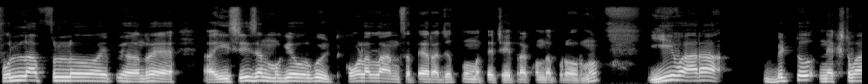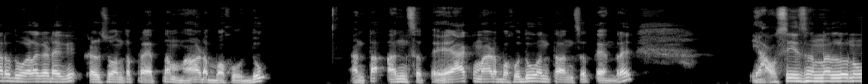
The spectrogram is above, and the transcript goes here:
ಫುಲ್ ಫುಲ್ ಅಂದ್ರೆ ಈ ಸೀಸನ್ ಮುಗಿಯೋವರೆಗೂ ಇಟ್ಕೊಳ್ಳಲ್ಲ ಅನ್ಸತ್ತೆ ರಜತ್ ಮತ್ತೆ ಚೈತ್ರ ಕುಂದಾಪುರ್ ಅವ್ರನ್ನು ಈ ವಾರ ಬಿಟ್ಟು ನೆಕ್ಸ್ಟ್ ವಾರದ ಒಳಗಡೆಗೆ ಕಳಿಸುವಂತ ಪ್ರಯತ್ನ ಮಾಡಬಹುದು ಅಂತ ಅನ್ಸುತ್ತೆ. ಯಾಕೆ ಮಾಡಬಹುದು ಅಂತ ಅನ್ಸುತ್ತೆ ಅಂದ್ರೆ, ಯಾವ ಸೀಸನ್ ಅಲ್ಲೂ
